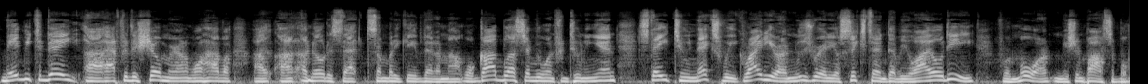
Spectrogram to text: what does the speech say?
Maybe today uh, after the show, Marilyn, we'll have a, a, a notice that somebody gave that amount. Well, God bless everyone for tuning in. Stay tuned next week right here on News Radio 610 WIOD for more Mission Possible.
